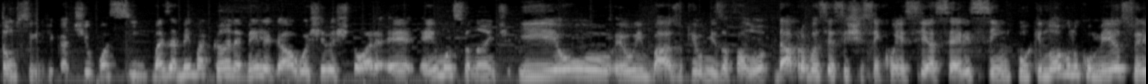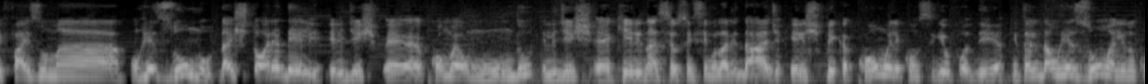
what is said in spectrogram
tão significativo assim. Mas é bem bacana, é bem legal, gostei da história, é, é emocionante. E eu, eu embaso o que o Misa falou. Dá para você assistir sem conhecer a série, sim, porque logo no começo ele faz uma, um resumo da história dele. Ele diz é, como é o mundo, ele diz é, que ele nasceu sem singularidade, ele explica como ele conseguiu o poder. Então ele dá um resumo ali no começo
